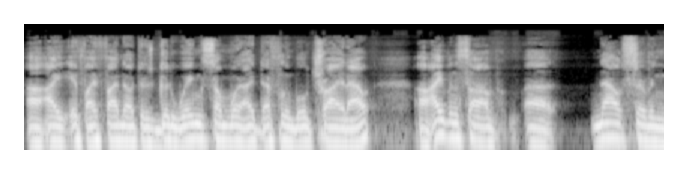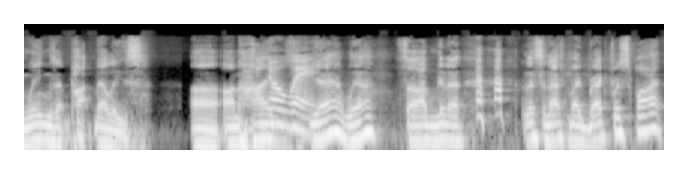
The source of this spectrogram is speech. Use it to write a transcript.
Uh, I, if I find out there's good wings somewhere, I definitely will try it out. Uh, I even saw, uh, now serving wings at Potbellies, uh, on Heinz. No way. Yeah, well, so I'm gonna, listen, that's my breakfast spot,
